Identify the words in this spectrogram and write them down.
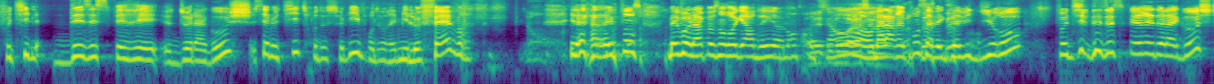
Faut-il désespérer de la gauche? C'est le titre de ce livre de Rémi Lefebvre. Il a la réponse. Mais voilà, pas besoin de regarder euh, l'entretien. on a la réponse avec David Guiraud. Faut-il désespérer de la gauche?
